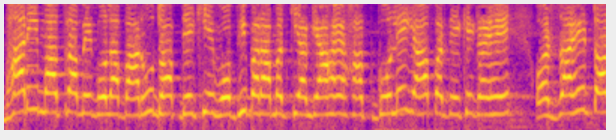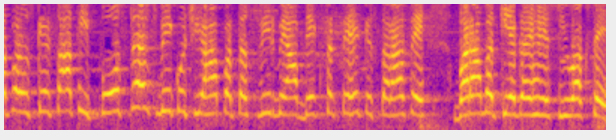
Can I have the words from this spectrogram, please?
भारी मात्रा में गोला बारूद आप देखिए, वो भी बरामद किया गया है। हाथ गोले यहाँ पर देखे गए हैं और ज़ाहिर तौर पर उसके साथ ही पोस्टर्स भी कुछ यहाँ पर तस्वीर में आप देख सकते हैं किस तरह से बरामद किए गए हैं इस युवक से।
